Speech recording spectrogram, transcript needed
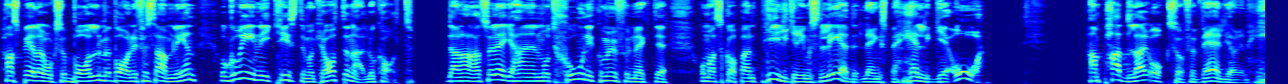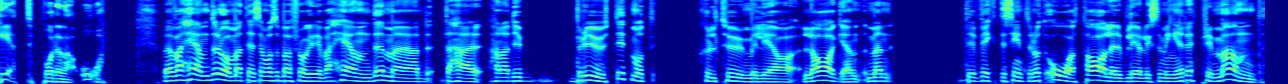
Han spelar också boll med barn i församlingen och går in i Kristdemokraterna lokalt. Bland annat så lägger han en motion i kommunfullmäktige om att skapa en pilgrimsled längs med Helgeå. Han paddlar också för välgörenhet på denna å. Men vad hände då Mattias, jag måste bara fråga dig, vad hände med det här? Han hade ju brutit mot kulturmiljölagen men det väcktes inte något åtal eller blev liksom ingen reprimand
